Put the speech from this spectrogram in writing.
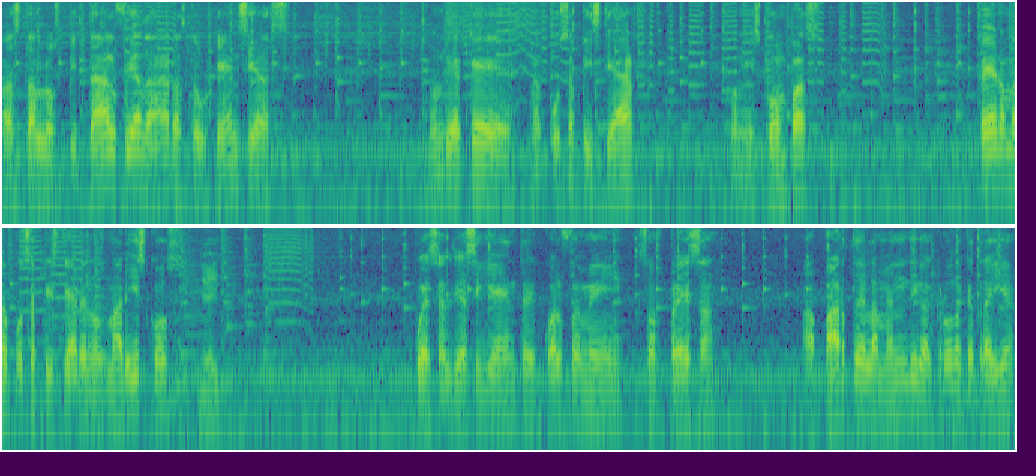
Hasta el hospital fui a dar, hasta urgencias. Un día que me puse a pistear con mis compas. Pero me puse a pistear en los mariscos. Pues al día siguiente, ¿cuál fue mi sorpresa? Aparte de la mendiga cruda que traía,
